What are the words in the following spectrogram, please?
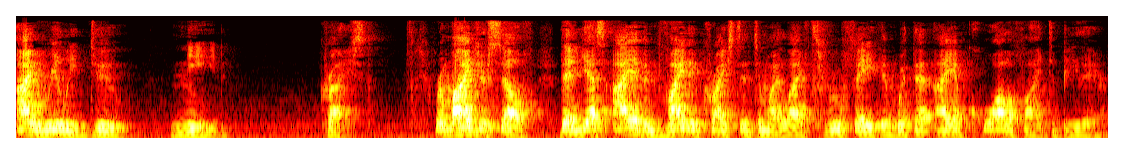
I really do need Christ. Remind yourself that yes, I have invited Christ into my life through faith, and with that, I am qualified to be there.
